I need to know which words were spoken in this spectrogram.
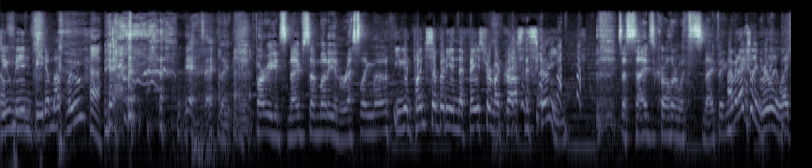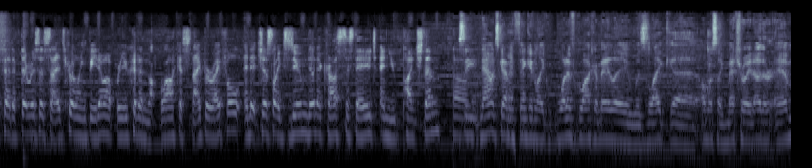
zoom in beat 'em up move. Yeah, exactly. Part where you can snipe somebody in wrestling mode. You can punch somebody in the face from across the screen. It's a side scroller with sniping. I would actually really like that if there was a side-scrolling beat 'em up where you could unlock a sniper rifle and it just like zoomed in across the stage and you punch them. See, now it's got me thinking like, what if Guacamelee was like uh, almost like Metroid Other M,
